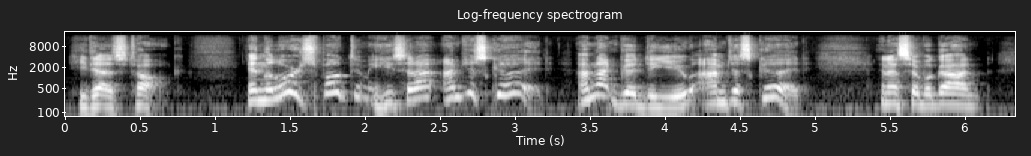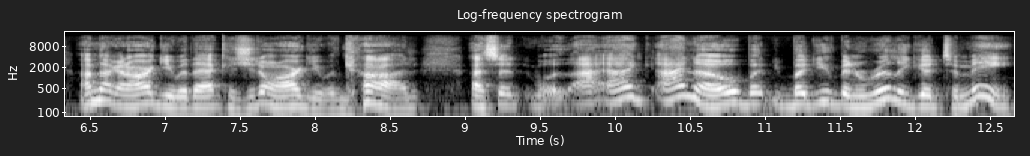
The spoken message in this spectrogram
he does talk. And the Lord spoke to me. He said, I'm just good. I'm not good to you. I'm just good. And I said, Well, God, I'm not going to argue with that because you don't argue with God. I said, Well, I, I, I know, but, but you've been really good to me.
